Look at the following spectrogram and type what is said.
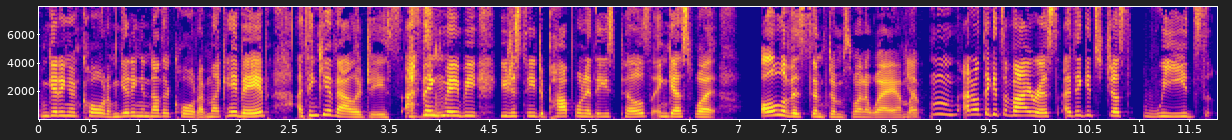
I'm getting a cold. I'm getting another cold. I'm like, hey, babe, I think you have allergies. I think maybe you just need to pop one of these pills. And guess what? All of his symptoms went away. I'm Yep. like, mm, I don't think it's a virus. I think it's just weeds.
